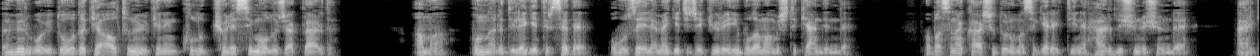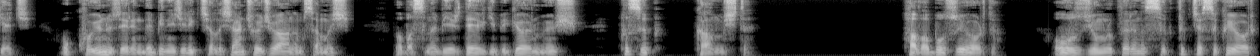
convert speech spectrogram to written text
Ömür boyu doğudaki altın ülkenin kulu kölesi mi olacaklardı? Ama bunları dile getirse de Oğuz'u eleme geçecek yüreği bulamamıştı kendinde. Babasına karşı durması gerektiğini her düşünüşünde er geç o koyun üzerinde binicilik çalışan çocuğu anımsamış, babasını bir dev gibi görmüş, pısıp kalmıştı. Hava bozuyordu. Oğuz yumruklarını sıktıkça sıkıyor,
